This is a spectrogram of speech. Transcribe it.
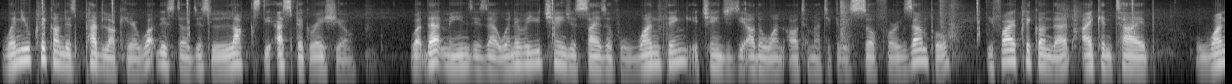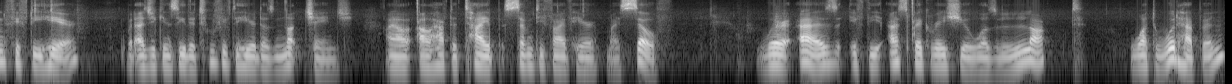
when you click on this padlock here what this does this locks the aspect ratio. What that means is that whenever you change the size of one thing it changes the other one automatically. So for example if I click on that I can type 150 here but as you can see, the 250 here does not change. I'll, I'll have to type 75 here myself. Whereas if the aspect ratio was locked, what would happen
